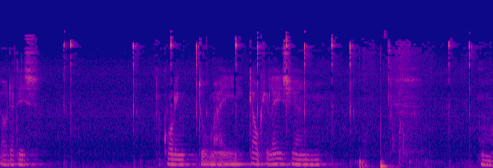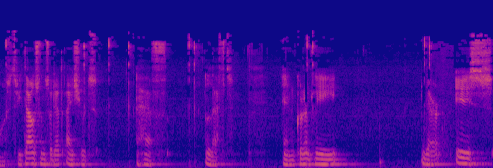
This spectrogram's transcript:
So that is according to my calculation almost 3000 so that I should have left. And currently there is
